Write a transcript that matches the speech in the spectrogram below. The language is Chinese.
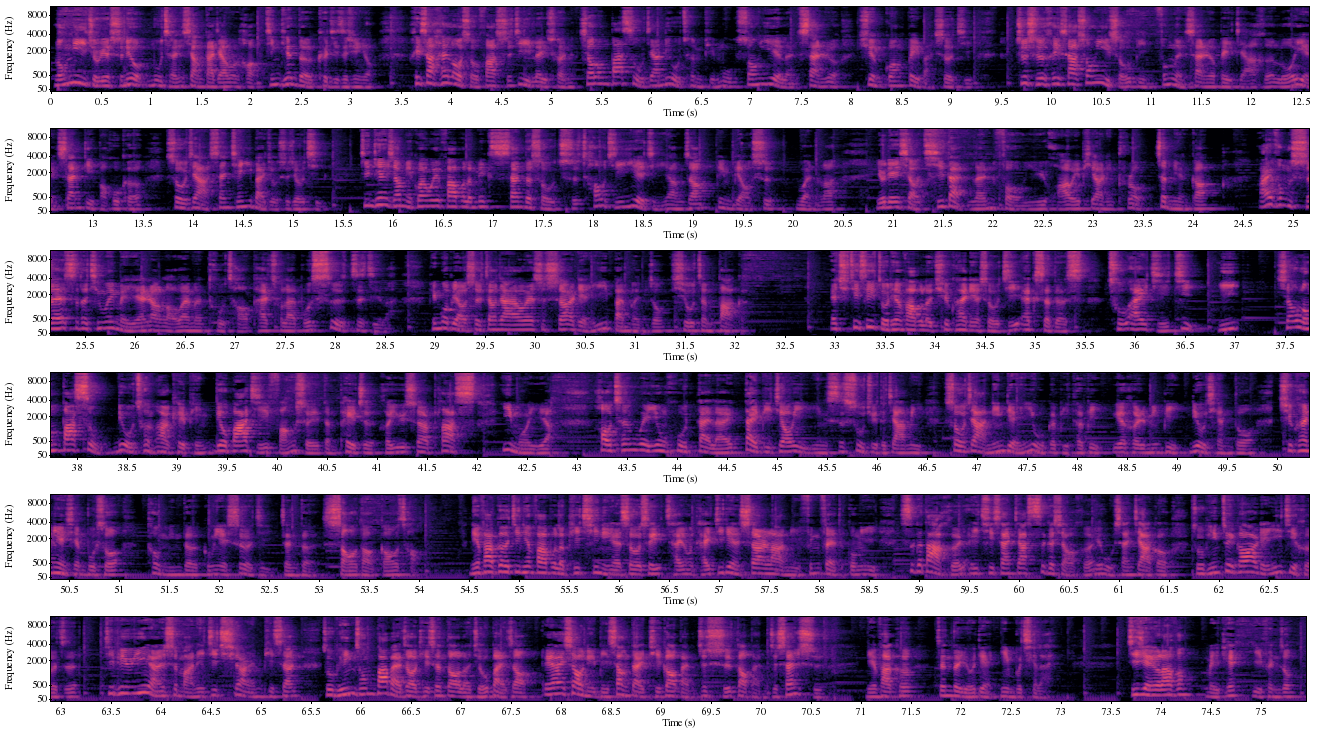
农历九月十六，牧尘向大家问好。今天的科技资讯有：黑鲨 Hello 首发实际内存，骁龙八四五加六寸屏幕，双液冷散热炫光背板设计，支持黑鲨双翼手柄风冷散热背夹和裸眼 3D 保护壳，售价三千一百九十九起。今天小米官微发布了 Mix 三的手持超级夜景样张，并表示稳了，有点小期待能否与华为 P20 Pro 正面刚。iPhone 10s 的轻微美颜让老外们吐槽拍出来不是自己了。苹果表示将在 iOS 12.1版本中修正 bug。HTC 昨天发布了区块链手机 Exodus 出埃及记一，骁龙八四五六寸 2K 屏，六八级防水等配置和 U12 Plus 一模一样，号称为用户带来代币交易隐私数据的加密，售价零点一五个比特币，约合人民币六千多。区块链先不说，透明的工业设计真的烧到高潮。联发科今天发布了 P70 SoC，采用台积电十二纳米 FinFET 工艺，四个大核 A73 加四个小核 A53 架构，主频最高二点一 G 赫兹，GPU 依然是马力 G72 MP3，主频从八百兆提升到了九百兆，AI 效率比上代提高百分之十到百分之三十。联发科真的有点硬不起来。极简又拉风，每天一分钟。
